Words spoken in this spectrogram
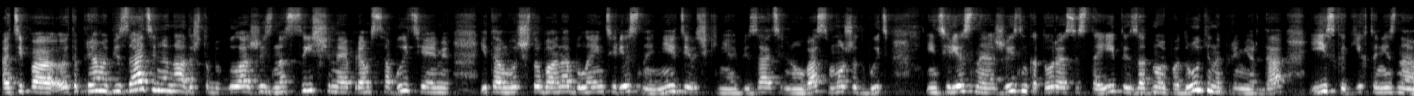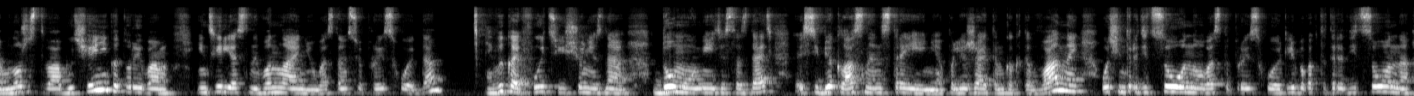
а, типа, это прям обязательно надо, чтобы была жизнь насыщенная прям событиями, и там вот, чтобы она была интересная. Нет, девочки, не обязательно. У вас может быть интересная жизнь, которая состоит из одной подруги, например, да, и из каких-то, не знаю, множества обучений, которые вам интересны в онлайне, у вас там все происходит, да, и вы кайфуете еще, не знаю, дома умеете создать себе классное настроение, полежать там как-то в ванной, очень традиционно у вас это происходит, либо как-то традиционно,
